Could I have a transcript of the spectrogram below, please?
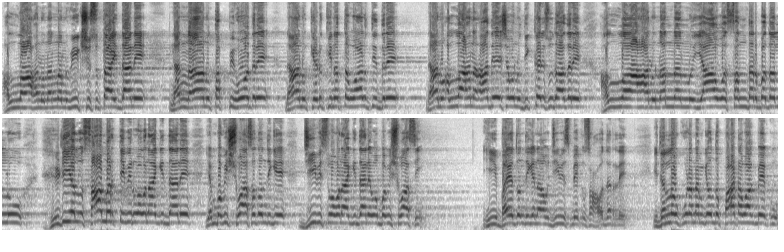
ಅಲ್ಲಾಹನು ನನ್ನನ್ನು ವೀಕ್ಷಿಸುತ್ತಾ ಇದ್ದಾನೆ. ನನ್ನಾನು ತಪ್ಪಿ ಹೋದರೆ, ನಾನು ಕೆಡುಕಿನತ್ತ ವಾಳುತ್ತಿದ್ದರೆ, ನಾನು ಅಲ್ಲಾಹನ ಆದೇಶವನ್ನು ಧಿಕ್ಕರಿಸುವುದಾದರೆ ಅಲ್ಲಾಹನು ನನ್ನನ್ನು ಯಾವ ಸಂದರ್ಭದಲ್ಲೂ ಹಿಡಿಯಲು ಸಾಮರ್ಥ್ಯವಿರುವವನಾಗಿದ್ದಾನೆ ಎಂಬ ವಿಶ್ವಾಸದೊಂದಿಗೆ ಜೀವಿಸುವವನಾಗಿದ್ದಾನೆ ಒಬ್ಬ ವಿಶ್ವಾಸಿ. ಈ ಭಯದೊಂದಿಗೆ ನಾವು ಜೀವಿಸಬೇಕು ಸಹೋದರರೇ. ಇದೆಲ್ಲವೂ ಕೂಡ ನಮಗೆ ಒಂದು ಪಾಠವಾಗಬೇಕು.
